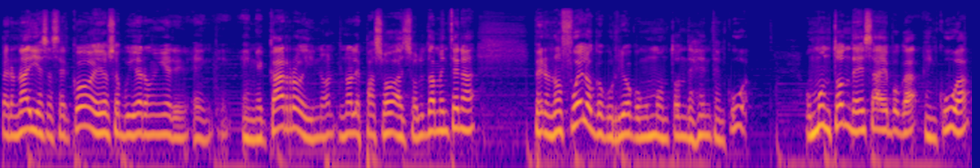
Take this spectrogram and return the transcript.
pero nadie se acercó, ellos se pudieron ir en, el carro y no, no, les pasó absolutamente nada. Pero no fue lo que ocurrió con un montón de gente en Cuba. Un montón de esa época en Cuba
